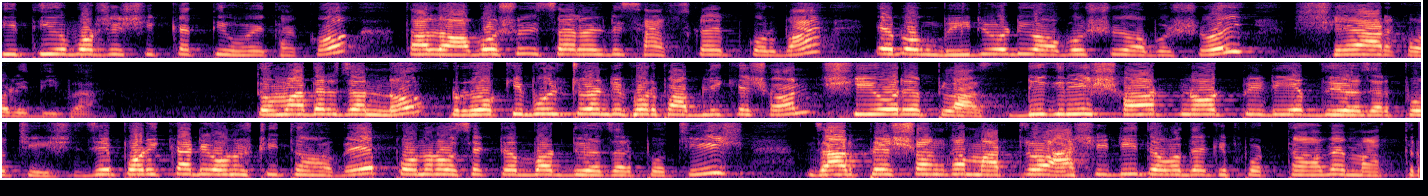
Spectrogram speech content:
তৃতীয় বর্ষের শিক্ষার্থী হয়ে থাকো, তাহলে অবশ্যই চ্যানেলটি সাবস্ক্রাইব করবা এবং ভিডিওটি অবশ্যই অবশ্যই শেয়ার করে দিবা। তোমাদের জন্য রকিবুল টোয়েন্টি ফোর পাবলিকেশন শিওরে plus degree short note PDF দুই হাজার পঁচিশ। যে পরীক্ষাটি অনুষ্ঠিত হবে পনেরো সেপ্টেম্বর দুই হাজার পঁচিশ, যার পেজ সংখ্যা মাত্র আশিটি, তোমাদেরকে পড়তে হবে মাত্র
